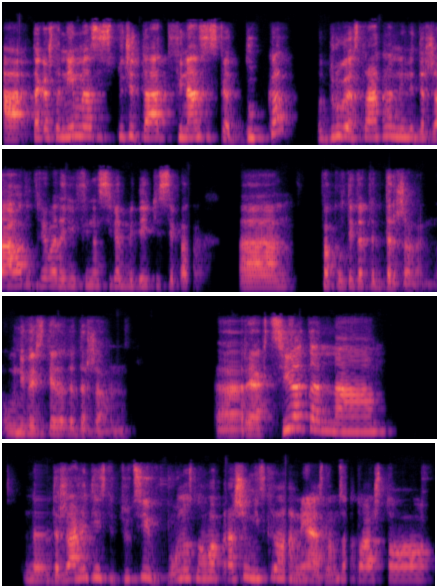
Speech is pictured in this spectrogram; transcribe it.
а така што нема да се случи таа финансиска дупка, од друга страна нели државата треба да ги финансира бидејќи сепак а, факултетот е државен, универзитетот е државен реакцијата на на државните институции во однос на ова прашање искрено не ја знам затоа што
